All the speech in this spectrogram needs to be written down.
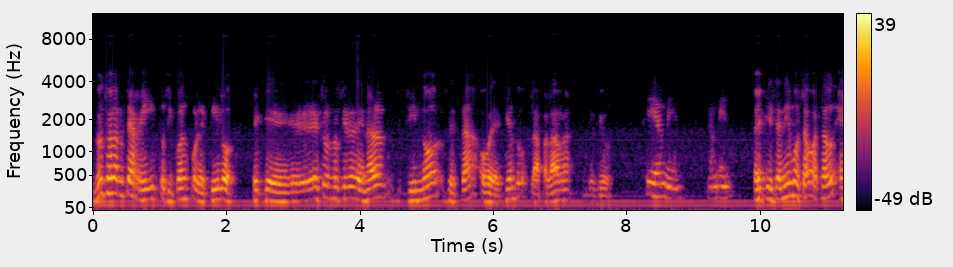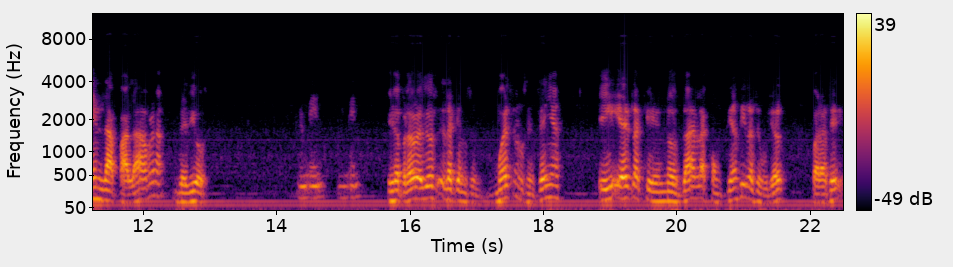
no solamente a ritos y cosas por el estilo, que eso no sirve de nada si no se está obedeciendo la palabra de Dios. Sí, amén, amén. El cristianismo está basado en la palabra de Dios. Amén, amén. Y la palabra de Dios es la que nos muestra, nos enseña y es la que nos da la confianza y la seguridad para hacer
